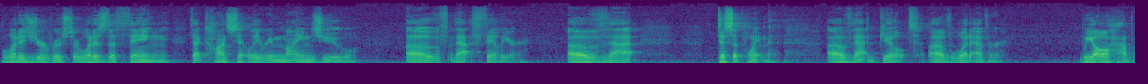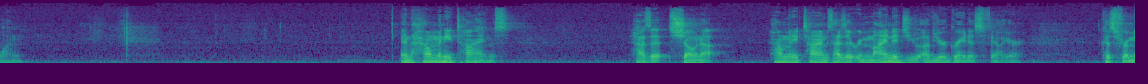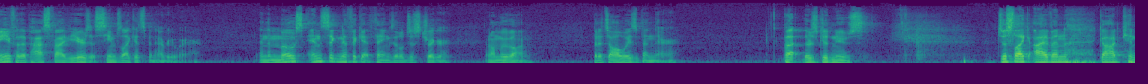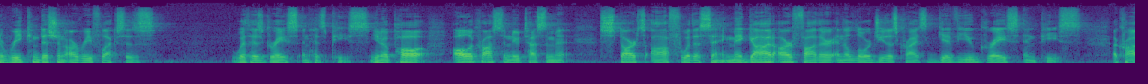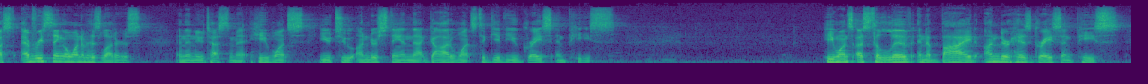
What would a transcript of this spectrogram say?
What is your rooster? What is the thing that constantly reminds you of that failure, of that disappointment, of that guilt, of whatever? We all have one. And how many times has it shown up how many times has it reminded you of your greatest failure? Because for me, for the past five years, it seems like it's been everywhere. And the most insignificant things it'll just trigger, and I'll move on. But it's always been there. But there's good news. Just like Ivan, God can recondition our reflexes with his grace and his peace. You know, Paul, all across the New Testament, starts off with a saying May God our Father and the Lord Jesus Christ give you grace and peace. Across every single one of his letters in the New Testament, he wants you to understand that God wants to give you grace and peace. He wants us to live and abide under his grace and peace.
